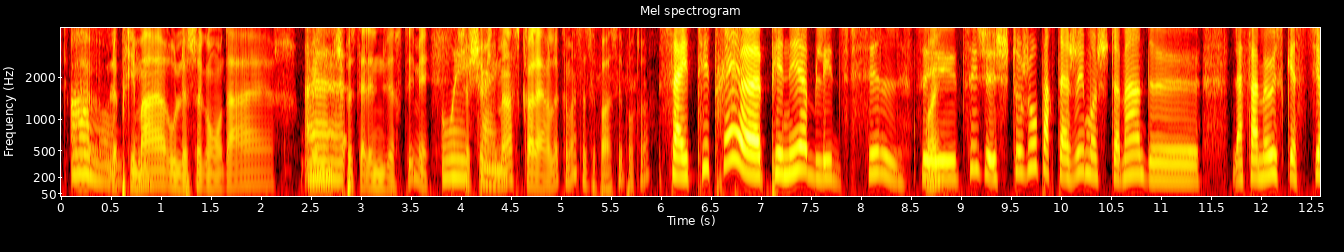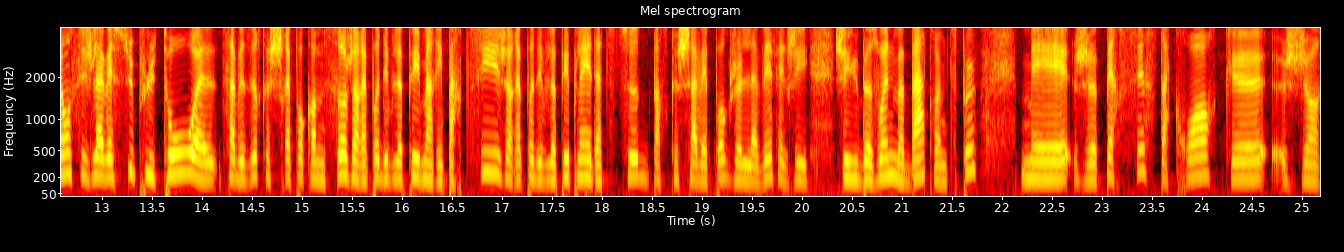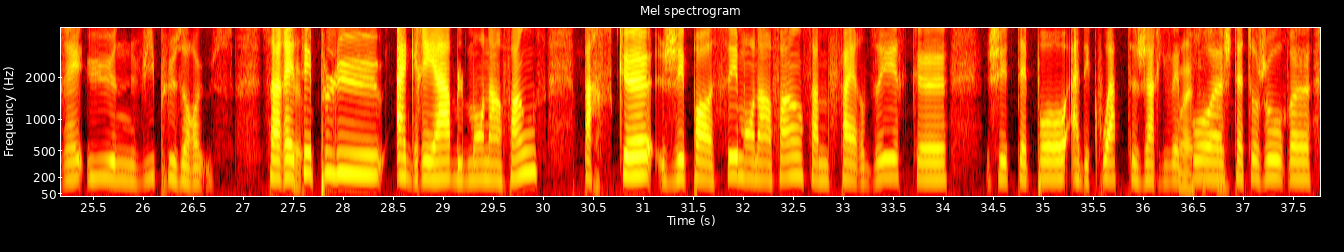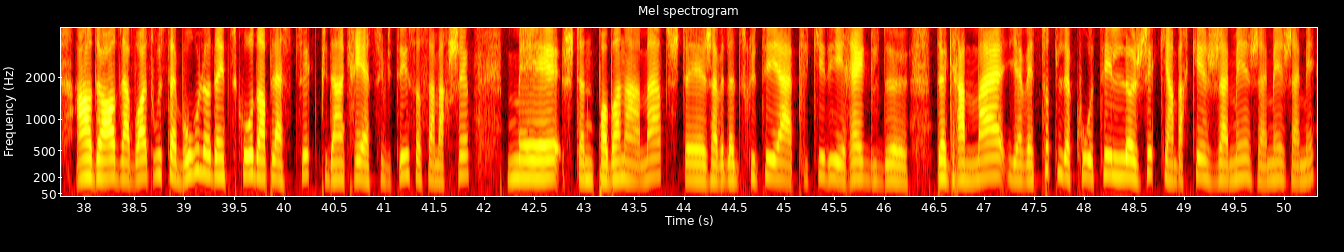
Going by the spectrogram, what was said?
Le, mon le primaire ou le secondaire, ou même, je Euh, sais pas si tu à l'université, mais Oui, ce cheminement scolaire-là, comment ça s'est passé pour toi? Ça a été très euh, pénible et difficile. Sais, je, je suis toujours partagée, moi, justement, de la fameuse question si je l'avais su plus tôt, euh, ça veut dire que je ne serais pas comme ça, j'aurais pas développé ma répartie, j'aurais pas développé plein d'attitudes parce que je savais pas que je l'avais. Fait que j'ai eu besoin de me battre un petit peu. Mais je persiste à croire que j'aurais eu une vie plus heureuse. Ça aurait été plus agréable, mon enfance, parce que j'ai passé mon enfance à me faire dire que j'étais pas adéquate, j'arrivais Ouais, pas, j'étais toujours euh, en dehors de la boîte. Oui, c'était beau, là, d'un petit cours dans plastique, puis dans la créativité, ça, ça marchait, mais j'étais pas bonne en maths, j'avais de la difficulté à appliquer des règles de, de grammaire, il y avait tout le côté logique qui embarquait jamais, jamais, jamais.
